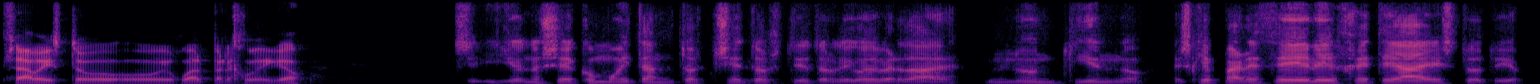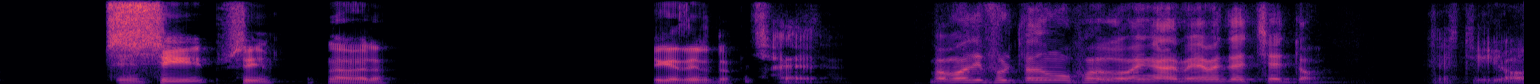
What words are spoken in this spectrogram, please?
se ha visto igual perjudicado. Yo no sé cómo hay tantos chetos, tío, te lo digo de verdad, ¿eh? No entiendo. Es que parece el GTA esto, tío. Sí, sí, la verdad. Sí que es cierto. Vamos a disfrutar de un juego, venga, me voy a meter cheto. Tío.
